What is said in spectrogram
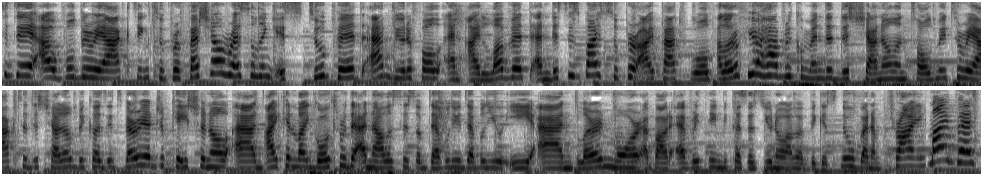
today, I will be reacting to Professional Wrestling is Stupid and Beautiful and I love it. And this is by Super Patch Wolf. A lot of you have recommended this channel and told me to react to this channel because it's very educational and I can like go through the analysis of WWE and learn more about everything because as you know, I'm a biggest noob and I'm trying my best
